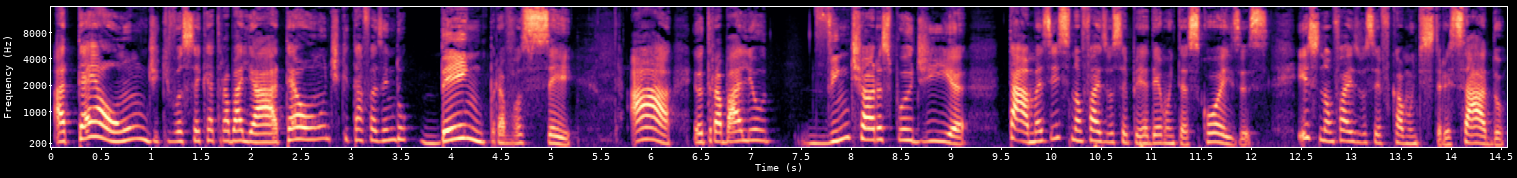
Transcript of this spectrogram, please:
até onde que você quer trabalhar, até onde que tá fazendo bem para você. Ah, eu trabalho 20 horas por dia. Tá, mas isso não faz você perder muitas coisas? Isso não faz você ficar muito estressado?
